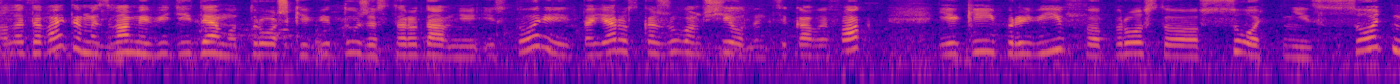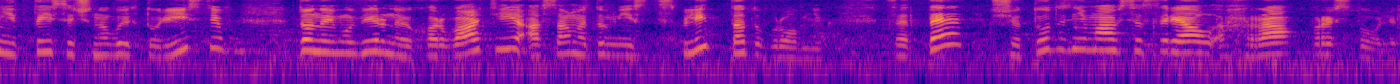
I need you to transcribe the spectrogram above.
Але давайте ми з вами відійдемо трошки від дуже стародавньої історії, та я розкажу вам ще один цікавий факт, який привів просто сотні, сотні тисяч нових туристів до неймовірної Хорватії, а саме до міст Спліт та Дубровник. Це те, що тут знімався серіал Гра престолів.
